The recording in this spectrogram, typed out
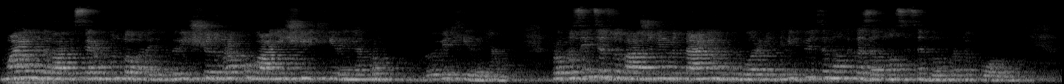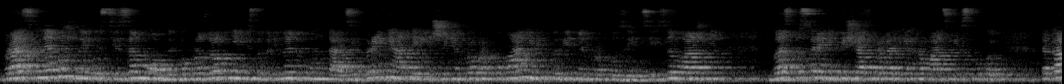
має надаватися аргументована відповідь щодо врахування чи відхилення відхилення. Пропозиція зауваження, питання, обговорення та відповідь замовника заноситься до протоколу. В разі неможливості замовником розроблення містобудівної документації прийняти рішення про врахування відповідної пропозиції зауваження безпосередньо під час проведення громадських слухань. Така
